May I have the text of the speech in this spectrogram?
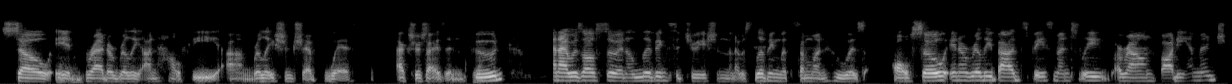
So it mm-hmm. bred a really unhealthy um, relationship with exercise and food. Yeah. And I was also in a living situation that I was living with someone who was also in a really bad space mentally around body image.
